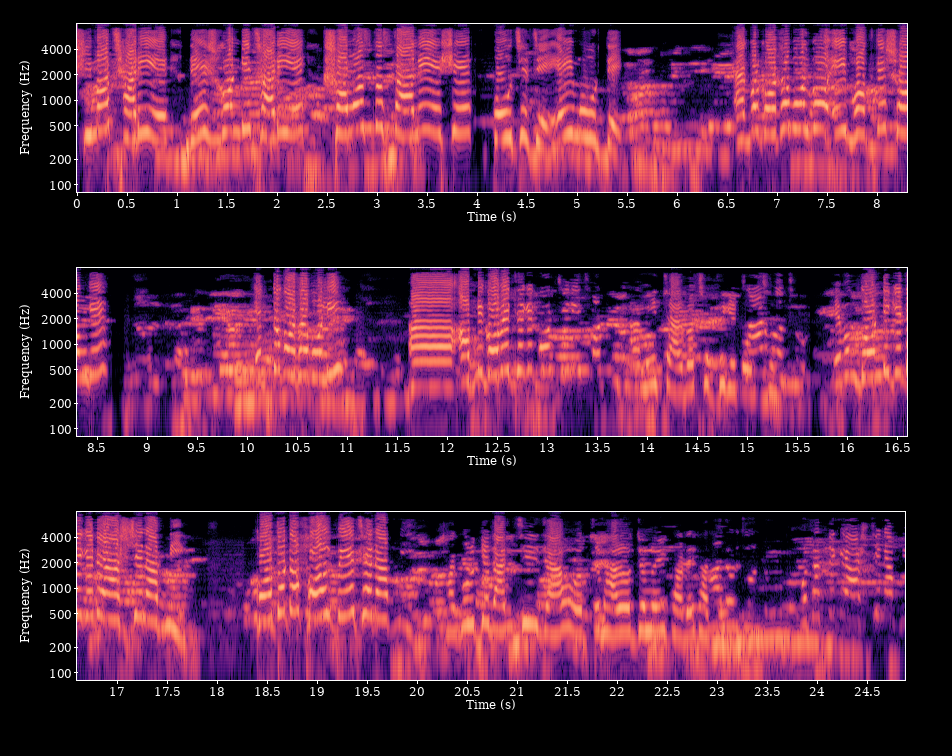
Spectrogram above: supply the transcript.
সীমা ছাড়িয়ে, দেশগণ্ডি ছাড়িয়ে সমস্ত স্থানে এসে পৌঁছেছে এই মুহূর্তে। একবার কথা বলব এই ভক্তের সঙ্গে। একটু কথা বলি। আহ, আপনি কবে থেকে করছেন? আমি চার বছর থেকে করছি। এবং দণ্ডি কেটে কেটে আসছেন আপনি। কতটা ফল পেয়েছেন আপনি? ঠাকুরকে ডাকছি যা হচ্ছে ভালোর জন্যই করে ঠাকুর। জন্য। কোথা থেকে আসছেন আপনি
